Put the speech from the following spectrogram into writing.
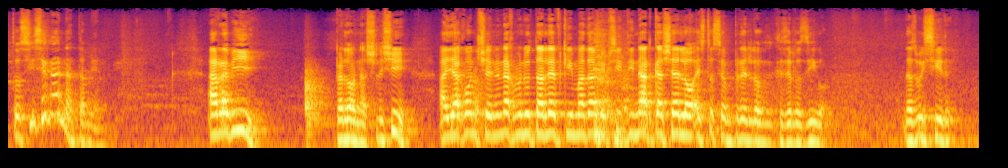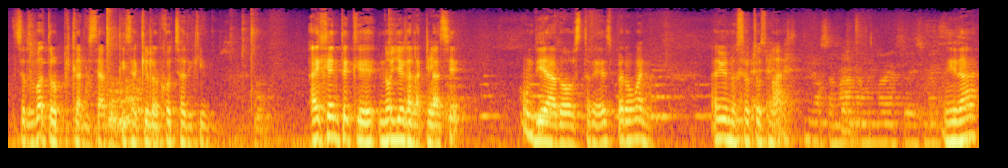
entonces sí se gana también. Arabi, perdón, dinar kashelo. Esto siempre es lo que se los digo. Les voy a decir, se los voy a tropicalizar, lo que dice aquí el Orjot. Hay gente que no llega a la clase, un día, dos, tres, pero bueno, hay unos otros más. Una semana, un mes, seis meses. Mira,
